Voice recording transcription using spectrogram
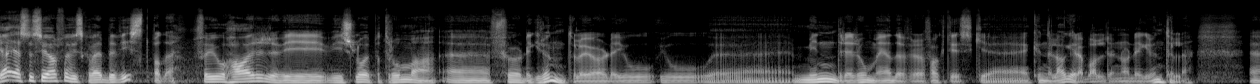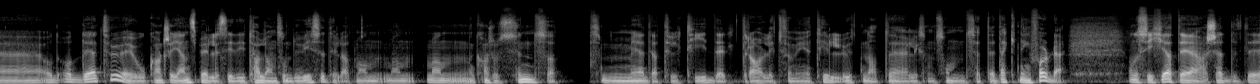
Ja, jeg syns iallfall vi skal være bevisst på det. For jo hardere vi, vi slår på tromma eh, før det er grunn til å gjøre det, jo, jo eh, mindre rom er det for å faktisk eh, kunne lage rabalder når det er grunn til det. Eh, og, og, det tror jeg jo kanskje gjenspeiles i de tallene som du viser til, at man, man, man kanskje syns at media til tider drar litt for mye til, uten at det liksom sånn sett er dekning for det. Og Nå sier ikke at det har skjedd det,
